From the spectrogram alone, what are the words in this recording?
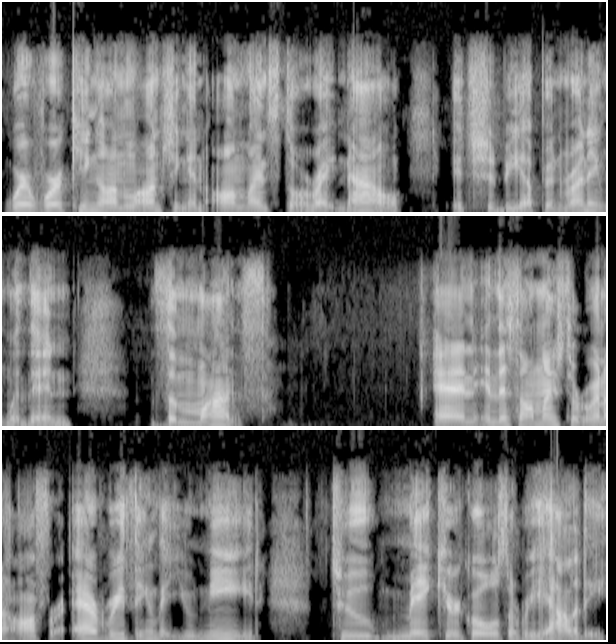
we're working on launching an online store right now. It should be up and running within the month. And in this online store, we're going to offer everything that you need to make your goals a reality.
